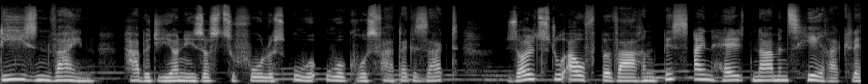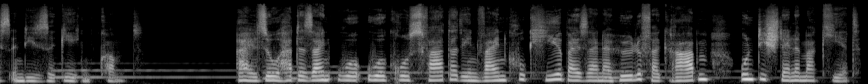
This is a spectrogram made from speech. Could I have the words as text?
Diesen Wein, habe Dionysos zu Pholos Ur-Urgroßvater gesagt, sollst du aufbewahren, bis ein Held namens Herakles in diese Gegend kommt. Also hatte sein Ur-Urgroßvater den Weinkrug hier bei seiner Höhle vergraben und die Stelle markiert.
